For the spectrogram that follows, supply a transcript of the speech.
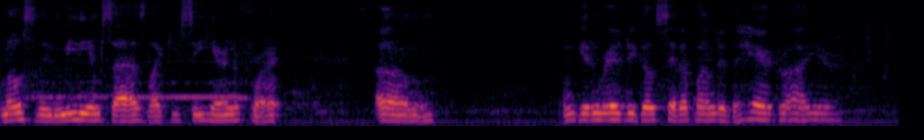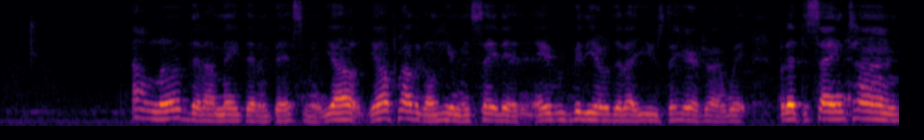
mostly medium size like you see here in the front. Um, I'm getting ready to go set up under the hair dryer. I love that I made that investment. Y'all y'all probably gonna hear me say that in every video that I use the hair dryer with. But at the same time,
